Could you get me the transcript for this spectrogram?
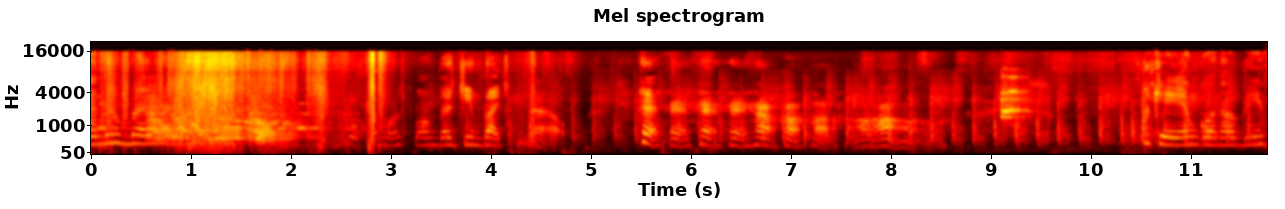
And I'm very Pokemon from the gym right now. okay, I'm gonna be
